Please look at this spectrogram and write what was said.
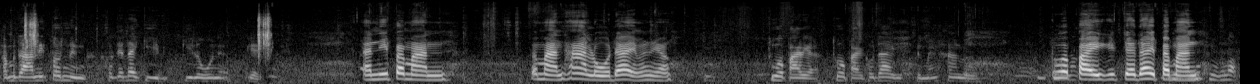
ธรรมดานี่ต้นหนึ่งเขาจะได้กี่กิโลเนี่ยเกศอันนี้ประมาณประมาณห้าโลได้มั้งยังทั่วไปอะทั่วไปเขาได้ใช่ไหมห้าโล ทั่วไปจะได้ประมาณไถึงหรอก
